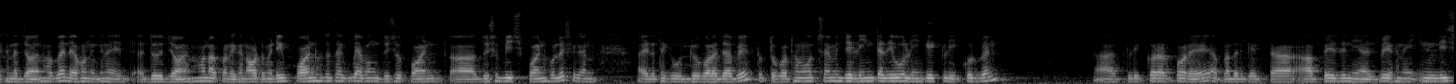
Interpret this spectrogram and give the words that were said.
এখানে জয়েন হবেন এখন এখানে যদি জয়েন হন আপনার এখানে অটোমেটিক পয়েন্ট হতে থাকবে এবং দুশো পয়েন্ট দুশো বিশ পয়েন্ট হলে সেখানে এটা থেকে উইড্রো করা যাবে। তো প্রথমে হচ্ছে আমি যে লিঙ্কটা দিব লিঙ্কে ক্লিক করবেন। ক্লিক করার পরে আপনাদেরকে একটা পেজে নিয়ে আসবে। এখানে ইংলিশ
